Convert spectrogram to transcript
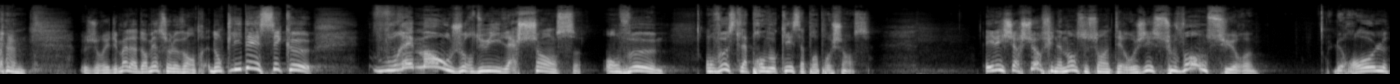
j'aurais du mal à dormir sur le ventre. Donc l'idée, c'est que vraiment aujourd'hui, la chance, on veut, on veut se la provoquer, sa propre chance. Et les chercheurs, finalement, se sont interrogés souvent sur le rôle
